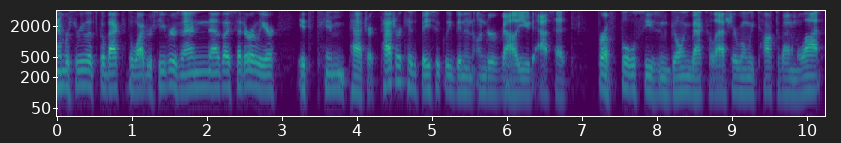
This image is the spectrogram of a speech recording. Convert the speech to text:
number three, let's go back to the wide receivers. And as I said earlier, it's Tim Patrick. Patrick has basically been an undervalued asset for a full season going back to last year when we talked about him a lot.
